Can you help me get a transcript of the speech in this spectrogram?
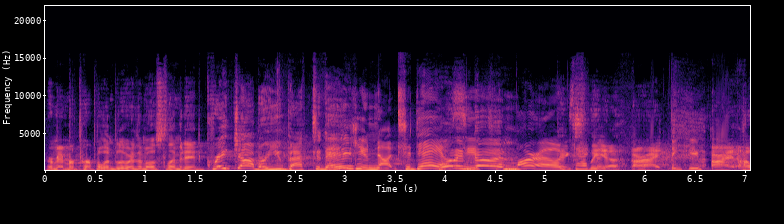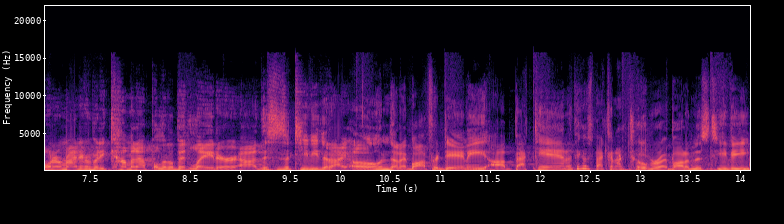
Remember, purple and blue are the most limited. Great job. Are you back today? Thank you. Not today. I'll and see done. you tomorrow. Thanks, exactly. Leah. All right. Thank you. All right. I want to remind everybody coming up a little bit later. Uh, this is a TV that I own that I bought for Danny uh, back in, I think it was back in October. I bought him this TV,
